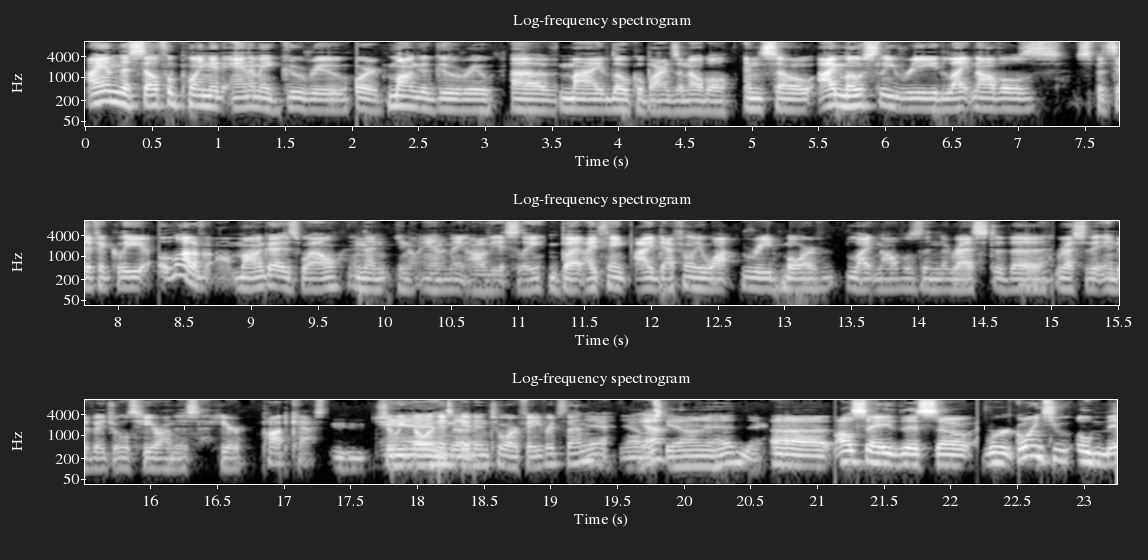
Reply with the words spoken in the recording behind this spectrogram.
I am the self-appointed anime guru or manga guru of my local Barnes and Noble, and so I mostly read light novels, specifically a lot of manga as well, and then you know anime, obviously. But I think I definitely want read more light novels than the rest of the rest of the individuals here on this here podcast. Mhm. Should we go ahead and uh, get into our favorites then? Yeah, yeah, let's get on ahead there. Uh, I'll say this. So we're going to omit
